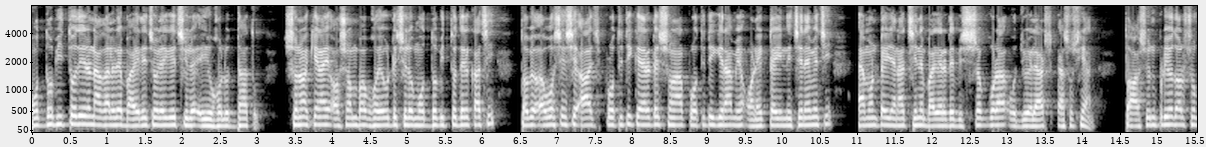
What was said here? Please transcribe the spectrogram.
মধ্যবিত্তদের নাগালের বাইরে চলে গেছিল এই হলুদ ধাতু। সোনা কেনায় অসম্ভব হয়ে উঠেছিল মধ্যবিত্তদের কাছে, তবে অবশেষে আজ প্রতিটি ক্যারেটের সোনা প্রতিটি গ্রামে অনেকটাই নিচে নেমেছে, এমনটাই জানাচ্ছেন বাজারের বিশেষজ্ঞরা ও জুয়েলার্স অ্যাসোসিয়েশন। তো আসুন প্রিয় দর্শক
